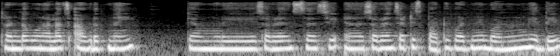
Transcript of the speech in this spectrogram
थंड कोणालाच आवडत नाही. त्यामुळे सगळ्यांसाठी सगळ्यांसाठीच पाठोपाठ मी बनवून घेते.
